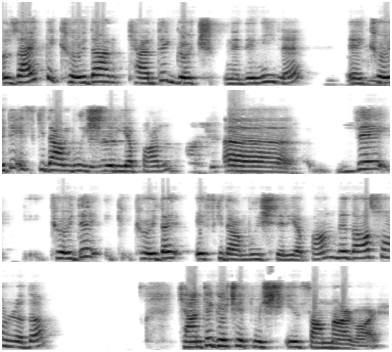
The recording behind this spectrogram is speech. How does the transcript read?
özellikle köyden kente göç nedeniyle e, köyde eskiden bu işleri yapan e, ve köyde köyde eskiden bu işleri yapan ve daha sonra da kente göç etmiş insanlar var.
